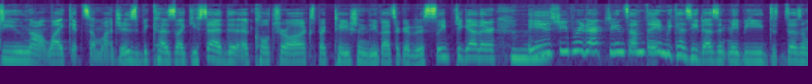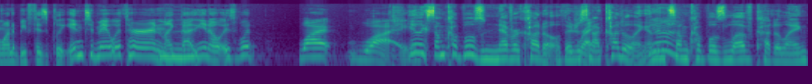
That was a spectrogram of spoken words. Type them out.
do you not like it so much? Is because, like you said, the, a cultural expectation that you guys are going to sleep together. Mm-hmm. Is she protecting something because he doesn't maybe d- doesn't want to be physically intimate with her and like that? You know, is what why why? Yeah, like some couples never cuddle. They're just Right. not cuddling. And Yeah. then some couples love cuddling.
